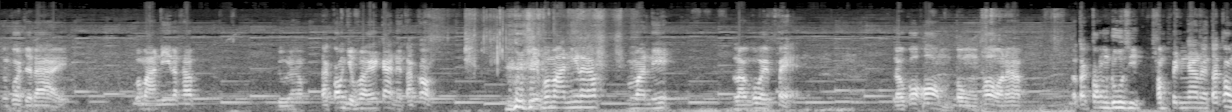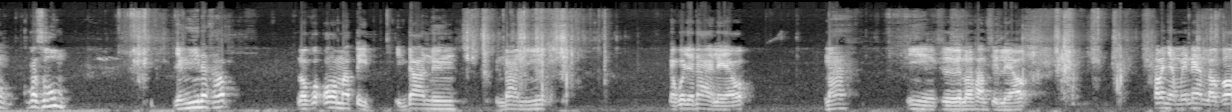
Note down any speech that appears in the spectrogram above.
แล้วก็จะได้ ประมาณนี้นะครับ ดูนะครับตากล้องอยู่ข้างใกล้ๆหน่อยตากล้องเห็นประมาณนี้นะครับ ประมาณนี้ เราก็ไปแปะ เราก็อ้อมตรงท่อนะครับตากล้องดูสิทำเป็นงานหน่อยตากล้องมาซูม อย่างนี้นะครับ เราก็อ้อมมาติดอีกด้านหนึ่งเป็นด้านนี้ เราก็จะได้แล้ว นะ นี่คือเราทำเสร็จแล้ว ถ้ามันยังไม่แน่นเราก็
